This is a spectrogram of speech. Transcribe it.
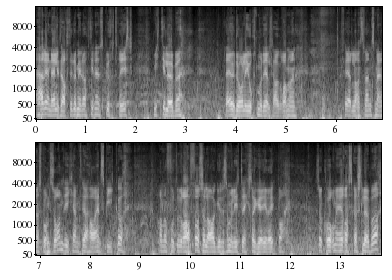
Her er det litt artig. Det er lagt inn en spurtpris midt i løpet. Det er jo dårlig gjort mot deltakerne, men Federlandsvennen, som er en av sponsorene, de kommer til å ha en spiker av noen fotografer som lager det som er litt ekstra gøy i løypa. Så kårer vi raskest løper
